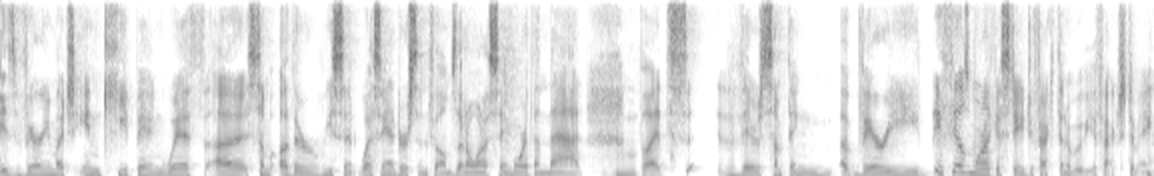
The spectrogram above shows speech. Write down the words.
is very much in keeping with uh, some other recent Wes Anderson films. I don't want to say more than that, Mhm. but there's something uh, very. It feels more like a stage effect than a movie effect to me.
